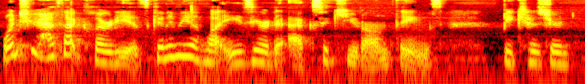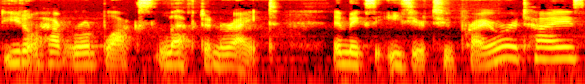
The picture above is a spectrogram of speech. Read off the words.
Once you have that clarity, it's going to be a lot easier to execute on things because you're you don't have roadblocks left and right. It makes it easier to prioritize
